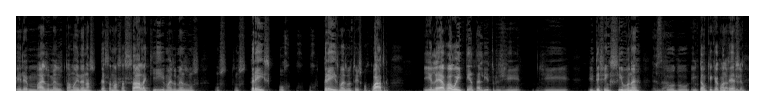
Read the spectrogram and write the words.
ele é mais ou menos o tamanho nossa- dessa nossa sala aqui, mais ou menos uns, uns, uns 3 por, por 3, mais ou menos 3 por 4, e leva 80 litros de, de, de defensivo, né? Exato. Do, do- Então, o que, que acontece? Maravilha.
